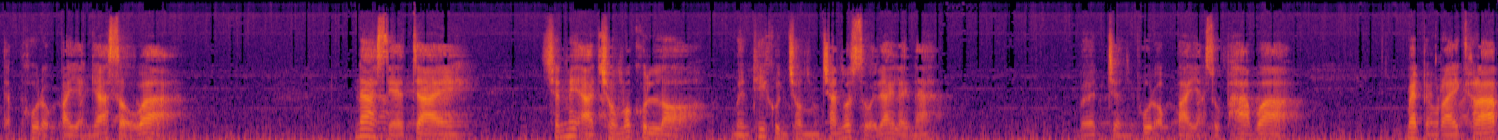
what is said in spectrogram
แต่พูดออกไปอย่างยะโสว่า น่าเสียใจ ฉันไม่อาจชมว่าคุณหล่อ เหมือนที่คุณชมฉันว่าสวยได้เลยนะ เบิร์ตจึงพูดออกไปอย่างสุภาพว่า ไม่เป็นไรครับ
